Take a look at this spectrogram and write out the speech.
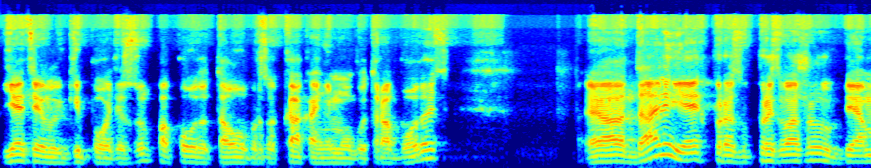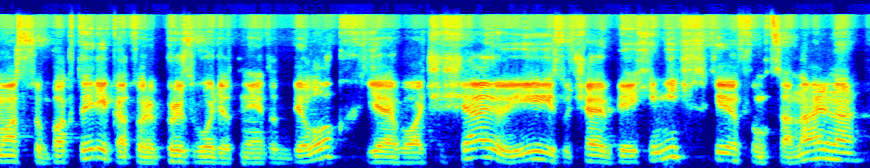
Я делаю гипотезу по поводу того образа, как они могут работать. Э, далее я их произвожу биомассу бактерий, которые производят мне этот белок. Я его очищаю и изучаю биохимически, функционально,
